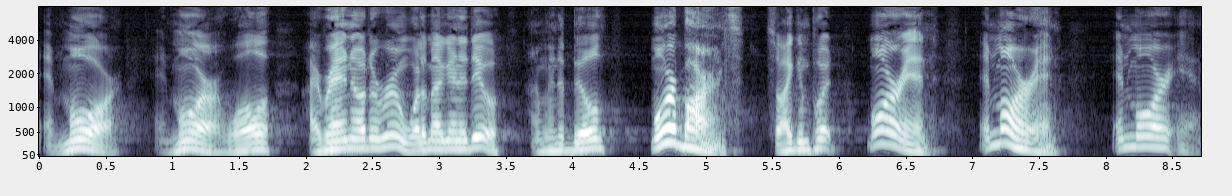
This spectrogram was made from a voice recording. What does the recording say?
and more and more. Well, I ran out of room. What am I going to do? I'm going to build more barns so I can put more in and more in and more in,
